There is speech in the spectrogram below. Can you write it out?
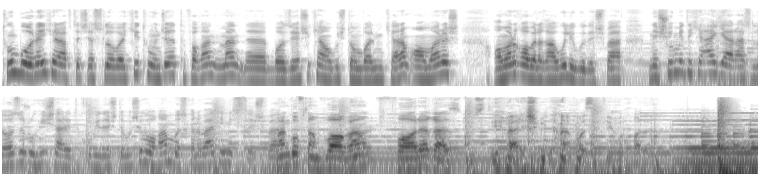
تو اون برهه‌ای که رفتش اسلوواکی تو اونجا اتفاقا من بازیاشو کم و بیش دنبال می‌کردم. آمارش آمار قابل قبولی بودش و نشون میده که اگر از لحاظ روحی شرایط خوبی داشته باشه واقعا بازیکن بدی نیستش و من گفتم واقعا فارغ از دوستی برش می‌دونم واسه تیم خودم.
